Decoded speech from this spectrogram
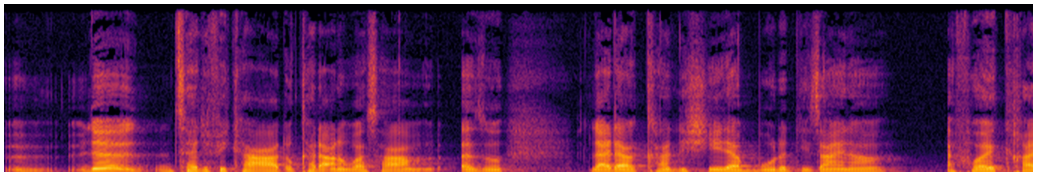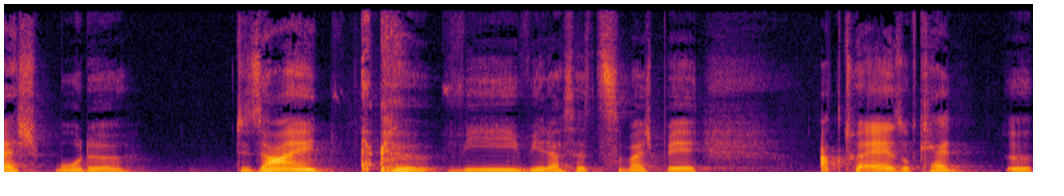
äh, ne, ein Zertifikat und keine Ahnung was haben. Also leider kann nicht jeder Modedesigner erfolgreich Mode designen, wie wir das jetzt zum Beispiel aktuell so kennen. Ne?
